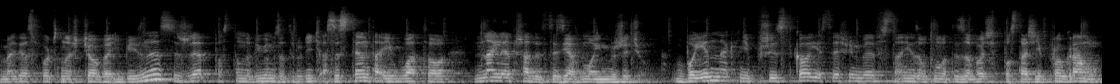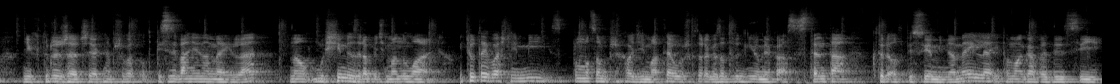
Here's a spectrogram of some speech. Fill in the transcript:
media społecznościowe i biznes, że postanowiłem zatrudnić asystenta i była to najlepsza decyzja w moim życiu. Bo jednak nie wszystko jesteśmy w stanie zautomatyzować w postaci programu. Niektóre rzeczy, jak na przykład odpisywanie na maile, no musimy zrobić manualnie. I tutaj właśnie mi z pomocą przychodzi Mateusz, którego zatrudniłem jako asystenta, który odpisuje mi na maile i pomaga w edycji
